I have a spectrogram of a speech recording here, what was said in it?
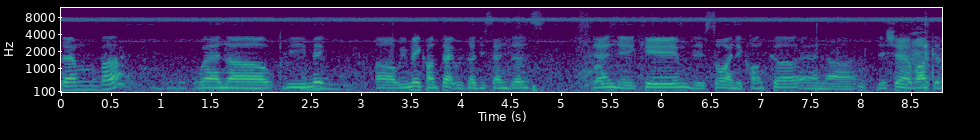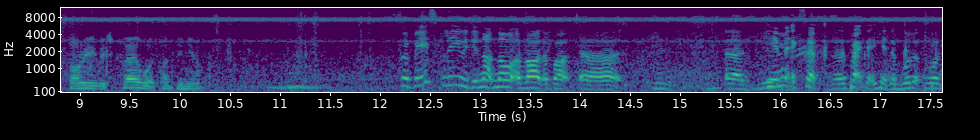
September, when uh, we make uh, we make contact with the descendants. Then they came, they saw and they conquer, and uh, they share about their story, which Claire will continue. So basically, we did not know a lot about uh, uh, him except the fact that he had a bullet wound.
